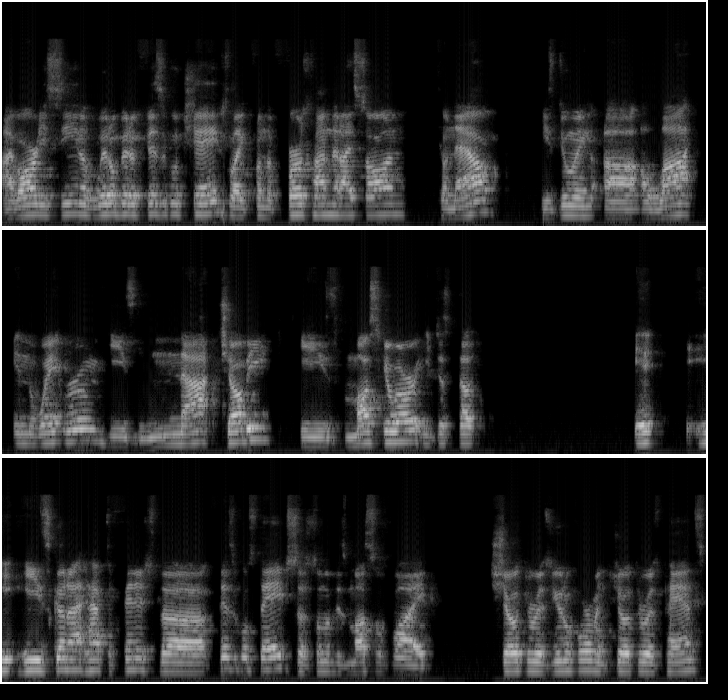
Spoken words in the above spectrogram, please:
I've already seen a little bit of physical change, like from the first time that I saw him till now. He's doing uh, a lot in the weight room. He's not chubby. He's muscular. He just does. It he, he's gonna have to finish the physical stage, so some of his muscles like show through his uniform and show through his pants.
